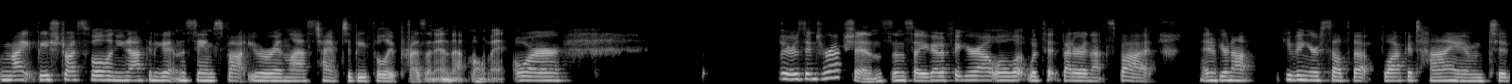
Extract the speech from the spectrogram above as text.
might be stressful and you're not going to get in the same spot you were in last time to be fully present in that moment. Or there's interruptions. And so you got to figure out, well, what would fit better in that spot. And if you're not giving yourself that block of time to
